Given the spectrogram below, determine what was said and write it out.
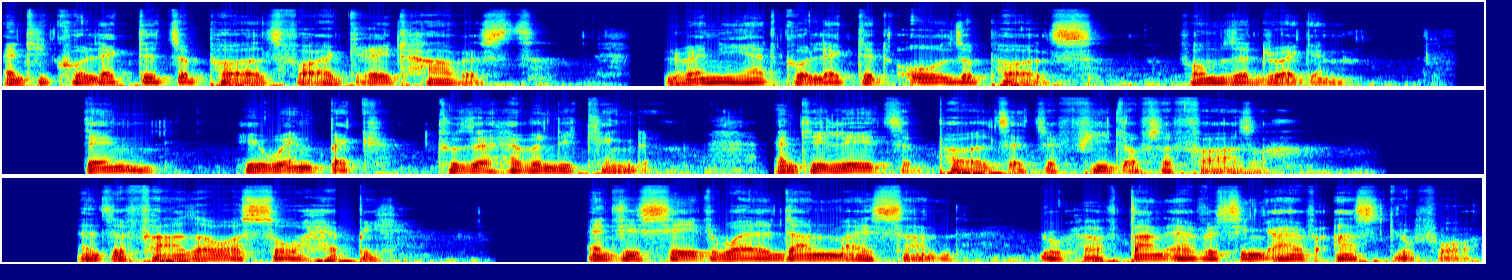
and he collected the pearls for a great harvest. And when he had collected all the pearls from the dragon, then he went back to the heavenly kingdom, and he laid the pearls at the feet of the Father. And the Father was so happy, and he said, Well done, my son. You have done everything I have asked you for.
